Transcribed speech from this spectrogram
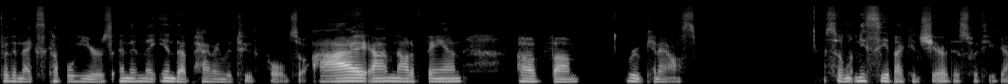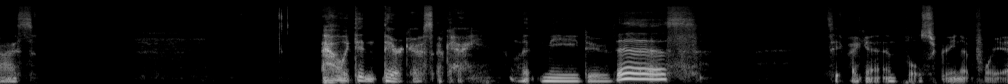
for the next couple years and then they end up having the tooth pulled. So i i'm not a fan of um, root canals. So let me see if i can share this with you guys. Oh it didn't there it goes okay. Let me do this. See if i can full screen it for you.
